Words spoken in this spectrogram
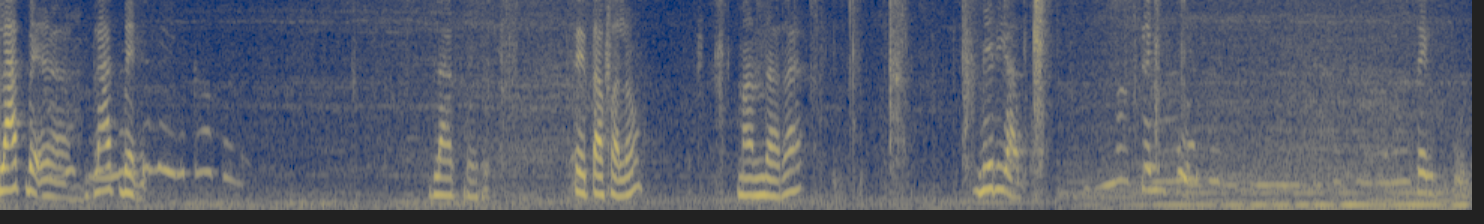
బ్లాక్ బ్లాక్ బెర్రీ. బ్లాక్ బెర్రీ. సీతాఫలం మందార మిరియాలు. శంకుపూలు శంకుపూలు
